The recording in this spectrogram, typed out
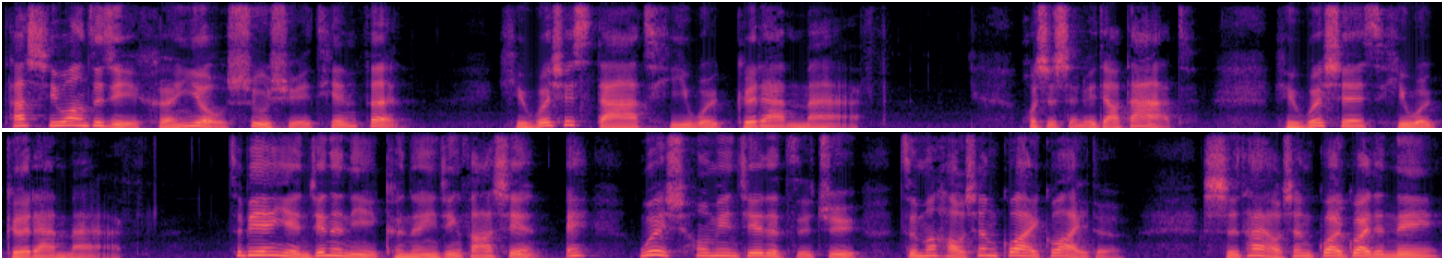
他希望自己很有数学天分。He wishes that he were good at math。或是省略掉 that。He wishes he were good at math。这边眼尖的你可能已经发现，哎，wish 后面接的子句怎么好像怪怪的？时态好像怪怪的呢，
